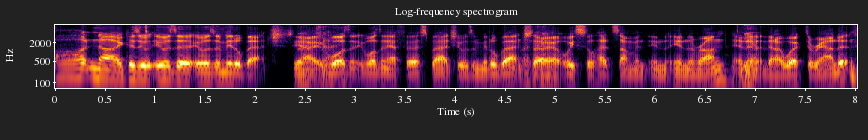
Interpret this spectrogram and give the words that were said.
Oh no, because it, it was a it was a middle batch. You know, Okay. it wasn't it wasn't our first batch. It was a middle batch, Okay. so we still had some in, in, in the run, and Yeah. then, then I worked around it.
